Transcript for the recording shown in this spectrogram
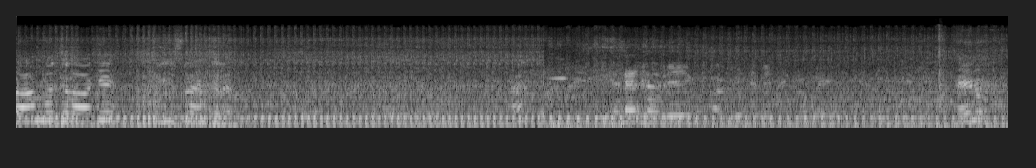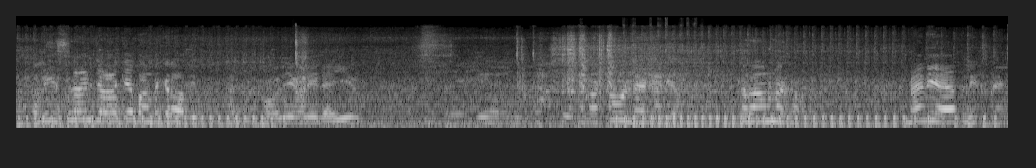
ਆਰਾਮ ਨਾਲ ਚਲਾ ਕੇ ਪੁਲਿਸ ਲਾਈਨ ਚ ਲੈ ਇਹਨੂੰ ਪੁਲਿਸ ਲਾਈਨ ਜਾ ਕੇ ਬੰਦ ਕਰਾ ਦਿਓ। ਹੌਲੀ ਹੌਲੀ ਲੈ ਜਿਓ। ਕੱਟ ਹੁਣ ਲੈ ਜਾਣਗੇ ਆਰਾਮ ਨਾਲ ਕਰੋ ਮੈਂ ਵੀ ਆਇਆ ਪੁਲਿਸ ਲਾਈਨ।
